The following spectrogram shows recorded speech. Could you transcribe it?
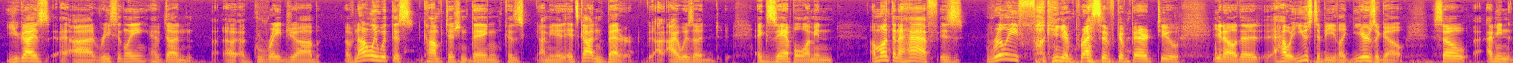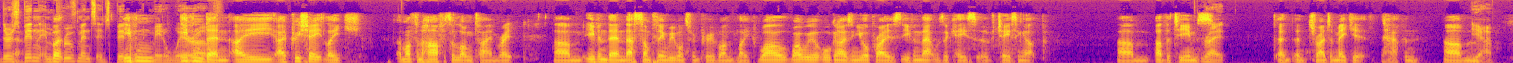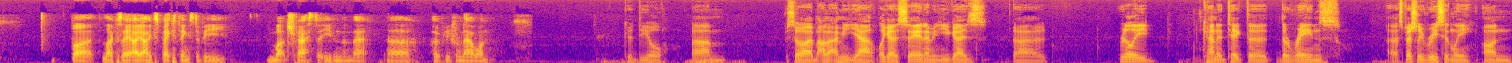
you guys uh, recently have done a, a great job of not only with this competition thing, because, I mean, it, it's gotten better. I, I was a d- example. I mean, a month and a half is really fucking impressive compared to, you know, the how it used to be like years ago. So I mean, there's Yeah. been But improvements. It's been even made aware. even of. then, I I appreciate like a month and a half is a long time, right? Um, even then, that's something we want to improve on. Like while while we were organizing your prize, even that was a case of chasing up um, other teams right? and, and trying to make it happen. Um, Yeah, But like I say, I, I expect things to be much faster even than that. Uh, hopefully from now on. good deal. Um, so I, I mean, yeah, like I was saying, I mean, you guys, uh, really kind of take the the reins, uh, especially recently on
